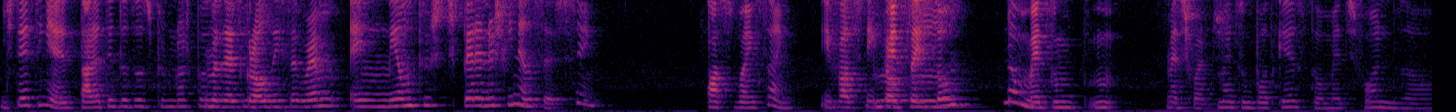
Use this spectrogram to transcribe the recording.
Isto é assim, é estar atento a todos os pormenores para Mas é scroll de Instagram em momentos de espera nas finanças. Sim. Passo bem sem. E fazes TikTok Metes sem um- som, Não, metes um, metes fones. metes um podcast ou metes fones ou...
